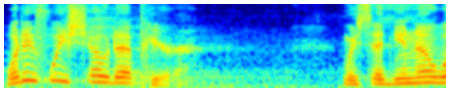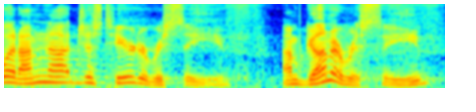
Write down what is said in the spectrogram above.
What if we showed up here? We said, you know what? I'm not just here to receive, I'm going to receive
